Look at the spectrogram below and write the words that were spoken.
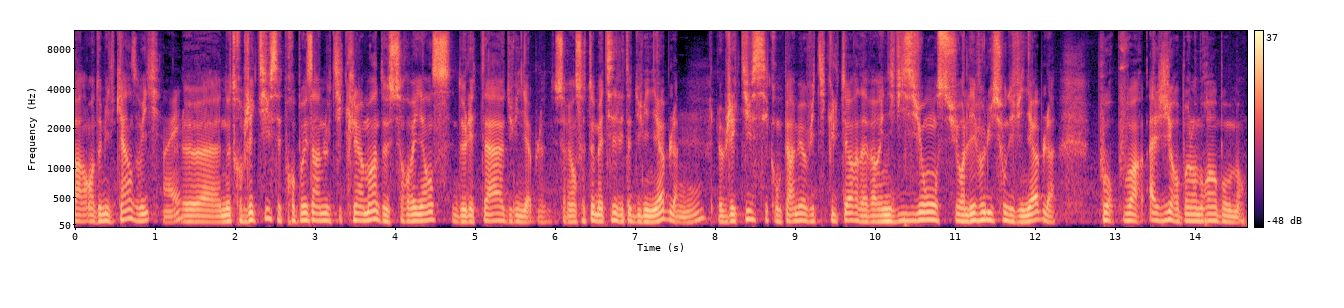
en 2015, oui. Euh, notre objectif, c'est de proposer un outil clé en main de surveillance de l'état du vignoble, de surveillance automatisée de l'état du vignoble. Mhm. L'objectif, c'est qu'on permet aux viticulteurs d'avoir une vision sur l'évolution du vignoble pour pouvoir agir au bon endroit au bon moment.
